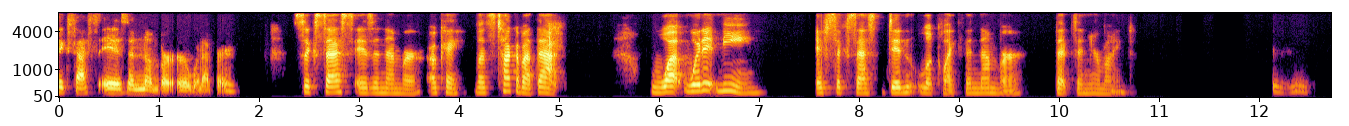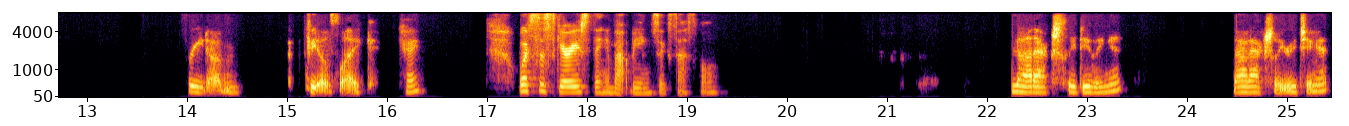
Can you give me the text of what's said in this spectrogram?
success is a number or whatever. Success is a number. Okay. Let's talk about that. What would it mean if success didn't look like the number that's in your mind? Mhm. Freedom feels like Okay. What's the scariest thing about being successful? not actually doing it, not actually reaching it.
